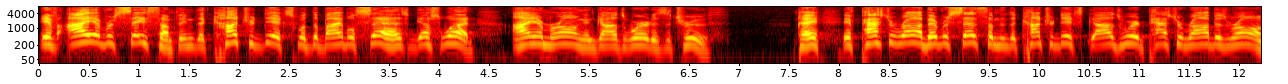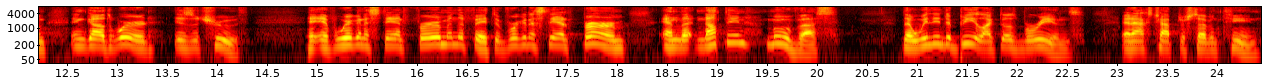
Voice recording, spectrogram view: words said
if I ever say something that contradicts what the Bible says, guess what? I am wrong and God's word is the truth. Okay? If Pastor Rob ever says something that contradicts God's word, Pastor Rob is wrong and God's word is the truth. If we're going to stand firm in the faith, if we're going to stand firm and let nothing move us, then we need to be like those Bereans in Acts chapter 17.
